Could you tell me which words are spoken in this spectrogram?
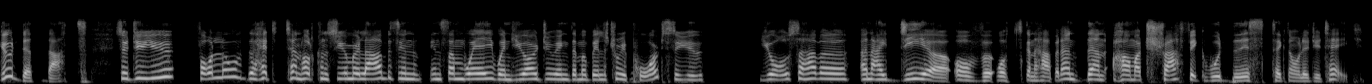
good at that so do you follow the 10 hot consumer labs in, in some way when you are doing the mobility report? So you you also have a, an idea of what's going to happen and then how much traffic would this technology take?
